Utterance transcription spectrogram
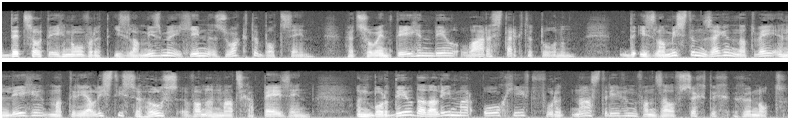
Dit zou tegenover het islamisme geen zwaktebod zijn. Het zou in tegendeel ware sterkte tonen. De islamisten zeggen dat wij een lege materialistische huls van een maatschappij zijn, een bordeel dat alleen maar oog heeft voor het nastreven van zelfzuchtig genot.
